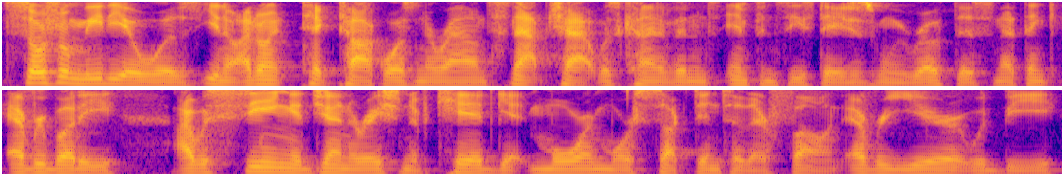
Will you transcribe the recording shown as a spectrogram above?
social media was, you know, I don't TikTok wasn't around. Snapchat was kind of in its infancy stages when we wrote this, and I think everybody, I was seeing a generation of kid get more and more sucked into their phone. Every year, it would be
